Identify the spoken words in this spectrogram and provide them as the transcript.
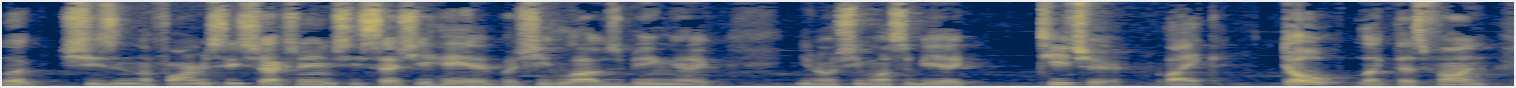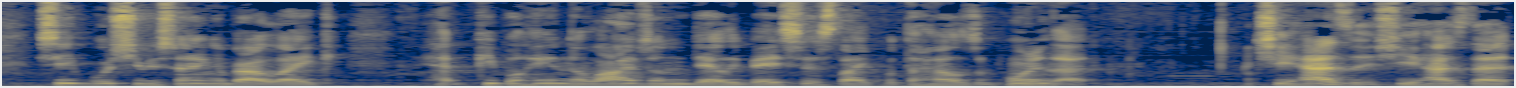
Look, she's in the pharmacy section and she says she hated it, but she loves being a, you know, she wants to be a teacher. Like, dope. Like, that's fun. See what she was saying about, like, people hating their lives on a daily basis. Like, what the hell is the point of that? She has it. She has that.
